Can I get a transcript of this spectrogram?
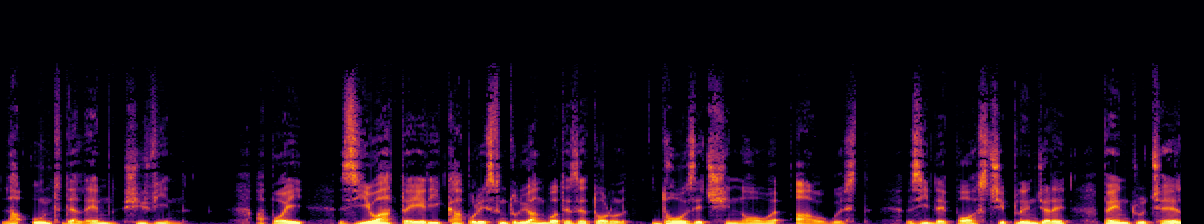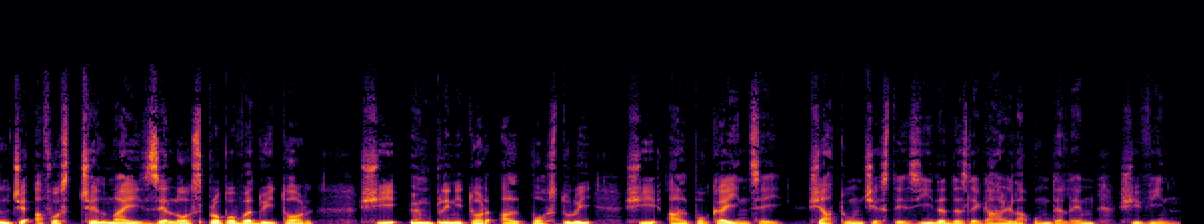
la unt de lemn și vin. Apoi, ziua tăierii capului Sfântului Ioan Botezătorul, 29 august, zi de post și plângere pentru cel ce a fost cel mai zelos propovăduitor și împlinitor al postului și al pocăinței, și atunci este zi de dezlegare la un de lemn și vin.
